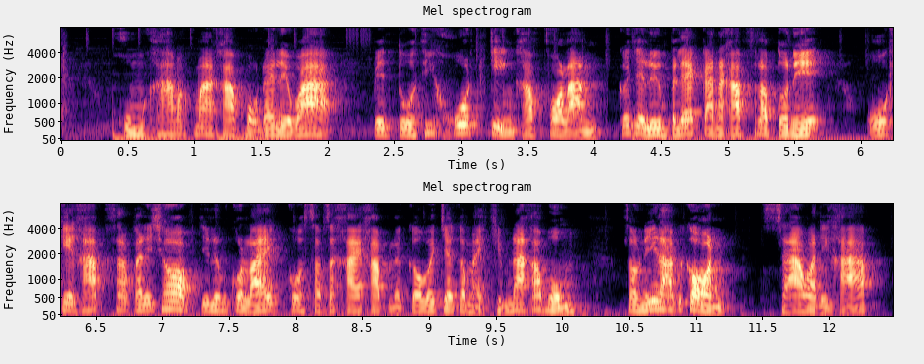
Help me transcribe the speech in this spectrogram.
คุ้มค่ามากๆครับบอกได้เลยว่า เป็นตัวที่โคตรเก่งครับฟอรันก็อย่าลืมไปแลกกันนะครับสำหรับตัวนี้โอเคครับสำหรับใครที่ชอบอย่าลืมกดไลค์กด Subscribe ครับ แล้วก็ไว้เจอกันใหม่คลิปหน้าครับผม สำหรับวันนี้ลาไปก่อน สวัสดีครับ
